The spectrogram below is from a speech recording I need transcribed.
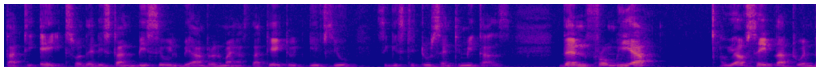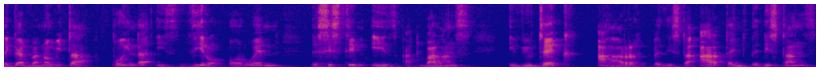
38. So the distance BC will be 100 minus 38, which gives you 62 centimeters. Then from here, we have said that when the galvanometer pointer is 0 or when the system is at balance, if you take R, resistor R times the distance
